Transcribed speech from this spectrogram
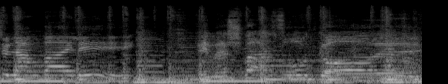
Zu langweilig. Immer schwarz und gold.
